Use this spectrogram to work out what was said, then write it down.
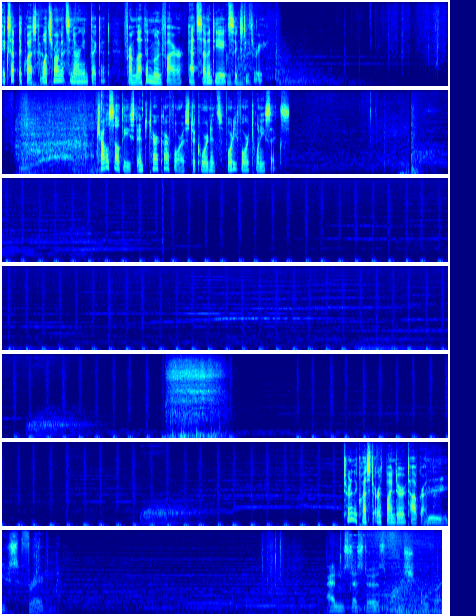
Accept the quest What's Wrong at Cenarion Thicket from Lethen Moonfire at 7863. Travel southeast into Terokkar Forest to coordinates 4426. Turn in the quest to Earthbinder Tavgren. Friend. Ancestors watch over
